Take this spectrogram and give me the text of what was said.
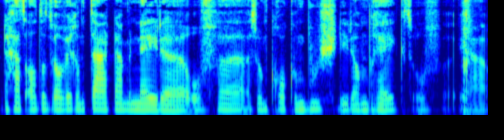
Er gaat altijd wel weer een taart naar beneden. Of eh, zo'n krokkenbush die dan breekt. Of eh, ja,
